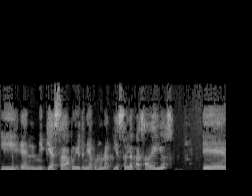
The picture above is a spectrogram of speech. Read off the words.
y en mi pieza, porque yo tenía como una pieza en la casa de ellos, eh,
